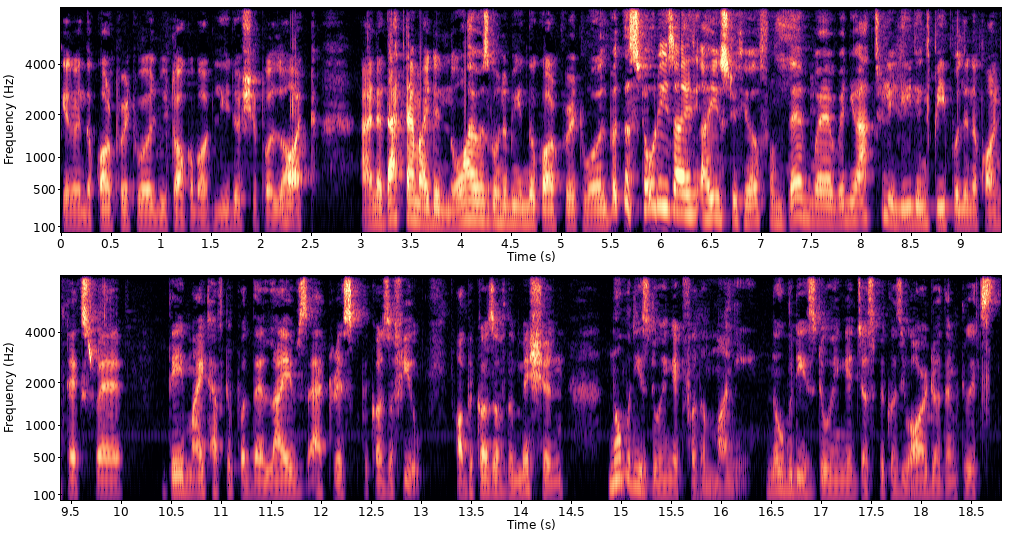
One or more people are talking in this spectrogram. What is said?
You know, in the corporate world, we talk about leadership a lot. And at that time, I didn't know I was going to be in the corporate world. But the stories I, I used to hear from them where when you're actually leading people in a context where they might have to put their lives at risk because of you or because of the mission nobody's doing it for the money nobody's doing it just because you order them to it's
